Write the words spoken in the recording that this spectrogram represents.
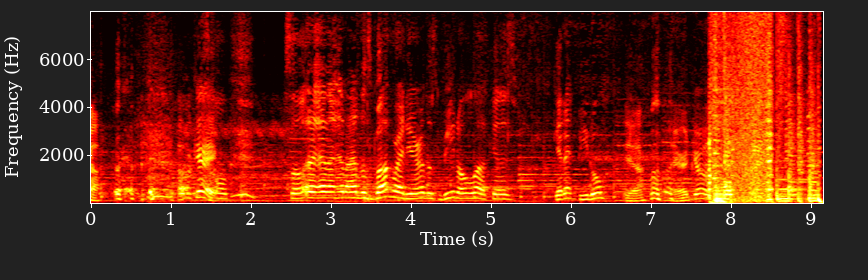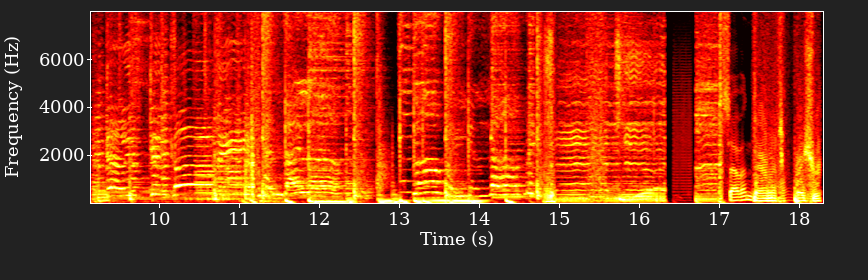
yeah. Okay. So, so and, and I- have this bug right here, this beetle. Look, is get it, beetle? Yeah. There it goes. Seven, very much pressure.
